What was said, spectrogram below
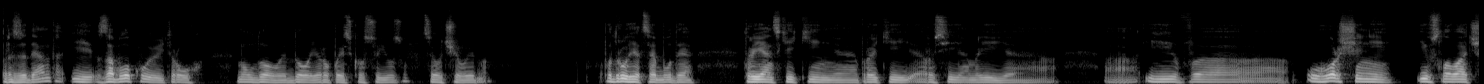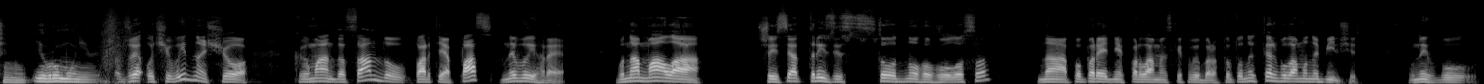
президента і заблокують рух Молдови до Європейського Союзу. Це очевидно. По-друге, це буде троянський кінь, е, про який Росія мріє і в е, Угорщині, і в Словаччині, і в Румунії. Вже очевидно, що команда Санду, партія ПАС, не виграє. Вона мала 63 зі 101 голосу на попередніх парламентських виборах. Тобто у них теж була монобільшість. У них був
